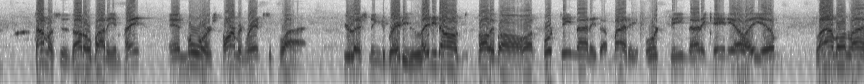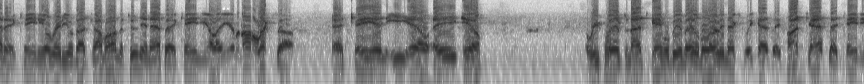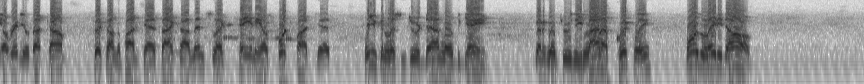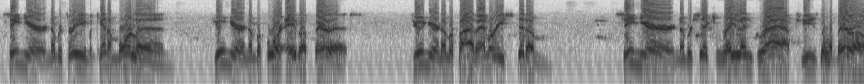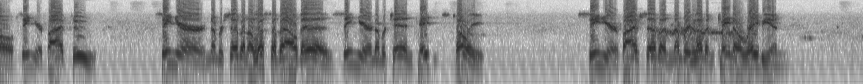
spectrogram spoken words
Thomas's Auto Body and Paint, and Moore's Farm and Ranch Supply. You're listening to Brady Lady Dogs Volleyball on 1490, the mighty 1490 KNEL AM, live online at knelradio.com, on the TuneIn app at KNEL AM, and on Alexa at KNEL AM. A replay of tonight's game will be available early next week as a podcast at knelradio.com. Click on the podcast icon, then select KNEL Sports Podcast, where you can listen to or download the game. Going to go through the lineup quickly for the Lady Dogs. Senior, number three, McKenna Moreland. Junior, number four, Ava Ferris. Junior, number five, Amory Stidham. Senior, number six, Raylan Graff. She's the libero. Senior, five-two. Senior, number seven, Alyssa Valdez. Senior, number 10, Cadence Tully. Senior, five-seven, number 11, Kano Rabian.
